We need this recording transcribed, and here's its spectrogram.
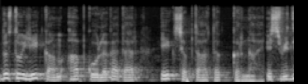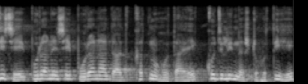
दोस्तों, ये काम आपको लगातार एक सप्ताह तक करना है। इस विधि से पुराने से पुराना दाद खत्म होता है, खुजली नष्ट होती है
